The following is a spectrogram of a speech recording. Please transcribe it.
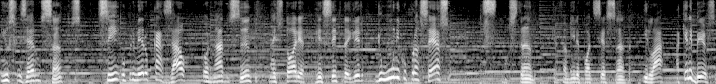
e os fizeram santos. Sim, o primeiro casal tornado santo na história recente da igreja de um único processo, mostrando que a família pode ser santa. E lá, aquele berço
